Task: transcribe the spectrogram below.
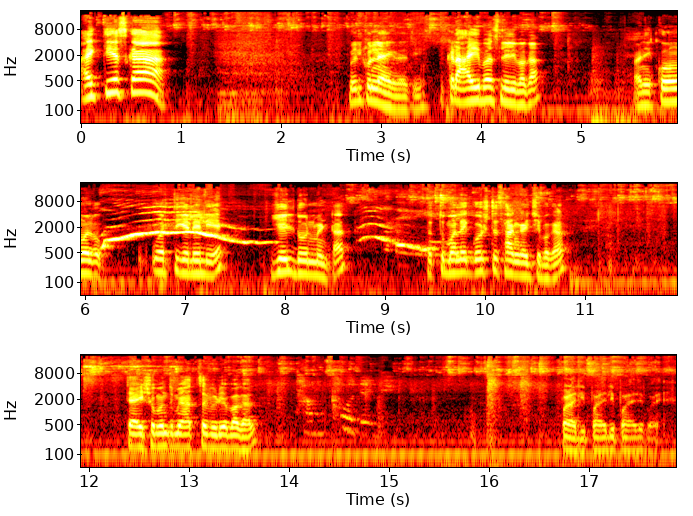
ऐकतीयस का? बिलकुल नाही ऐकत ती. इकडे आई बसलेली बघा. आणि कोमल वरती गेलेली आहे. येईल दोन मिनिटात. तर तुम्हाला एक गोष्ट सांगायची बघा. त्या हिशोबाने तुम्ही आजचा व्हिडिओ बघाल. पळाली पळाली पळाली पळाली.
